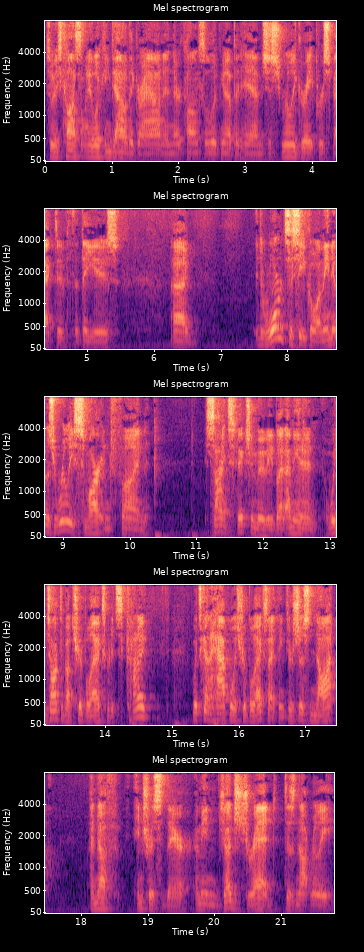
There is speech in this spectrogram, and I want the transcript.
so he's constantly looking down at the ground, and they're constantly looking up at him. It's just really great perspective that they use. Uh, it warrants a sequel. I mean, it was really smart and fun science fiction movie, but I mean, we talked about Triple X, but it's kind of what's going to happen with Triple X. I think there's just not enough interest there. I mean, Judge Dredd does not really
